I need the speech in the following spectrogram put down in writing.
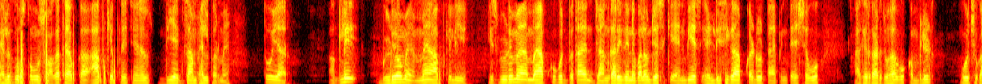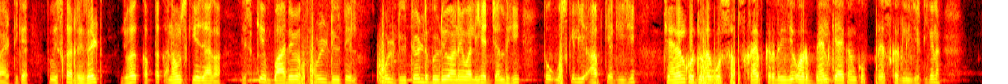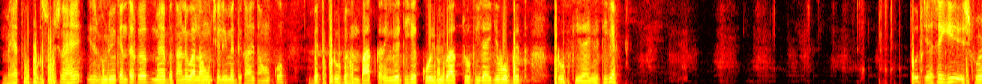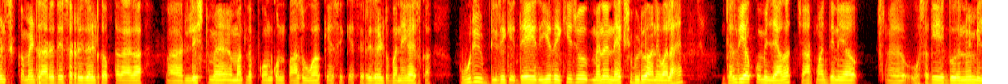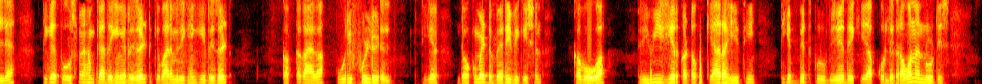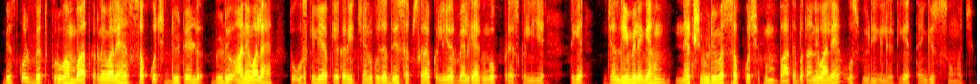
Hello दोस्तों, स्वागत है आपका आपके अपने चैनल दी एग्ज़ाम हेल्पर में। तो यार, अगले वीडियो में मैं आपके लिए, इस वीडियो में मैं आपको कुछ बताया जानकारी देने वाला हूँ, जैसे कि N B S L D C का आपका जो टाइपिंग टेस्ट है, वो आखिरकार जो है, वो कंप्लीट हो चुका है, ठीक है? तो इसका रिज़ल्ट जो है, कब तक अनाउंस किया जाएगा, इसके बारे में full detail full detailed video आने वाली है जल्द ही। तो उसके लिए आप क्या कीजिए, चैनल को जो है, वो सब्सक्राइब कर लीजिए और बेल के आइकन को प्रेस कर लीजिए, ठीक है ना? महत्वपूर्ण सूचना है। इस वीडियो के अंतर्गत मैं बताने वाला हूँ। चलिए मैं दिखा देता हूँ आपको। विथ प्रूफ हम बात करेंगे ठीक है? कोई भी बात जो की जाएगी वो विथ प्रूफ की जाएगी ठीक है? तो जैसे कि स्टूडेंट्स कमेंट आ रहे थे सर रिज़ल्ट कब तक आएगा? लिस्ट में मतलब कौन कौन पास हुआ? कैसे कैसे रिज़ल्ट बनेगा इसका? पूरी दे, ये देखिए जो मैंने नेक्स्ट वीडियो आने वाला है जल्दी आपको मिल जाएगा। चार पाँच दिन या हो सके एक दो दिन में मिल जाए ठीक है? तो उसमें हम क्या देखेंगे? रिज़ल्ट के बारे में देखेंगे कि रिज़ल्ट कब तक आएगा? पूरी फुल डिटेल ठीक है? डॉक्यूमेंट वेरिफिकेशन कब होगा? प्रीवियस ईयर कट ऑफ़ क्या रही थी? ठीक है विथ प्रूफ ये देखिए आपको लिख रहा होगा ना नोटिस बिल्कुल विथ प्रूफ हम बात करने वाले हैं, सब कुछ डिटेल्ड वीडियो आने वाला है तो उसके लिए आप क्या करिए चैनल को जल्दी सब्सक्राइब कर लीजिए और बेल के आइकन को प्रेस कर लीजिए, ठीक है? जल्द ही मिलेंगे हम नेक्स्ट वीडियो में, सब कुछ हम बातें बताने वाले हैं उस वीडियो के लिए, ठीक है? Thank you so much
